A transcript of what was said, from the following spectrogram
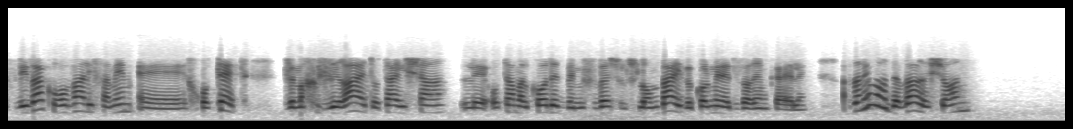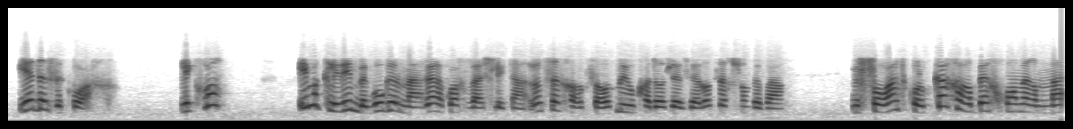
הסביבה הקרובה לפעמים אה, חוטאת ומחזירה את אותה אישה לאותה מלכודת במסווה של שלום בית וכל מיני דברים כאלה. אז אני אומרת, דבר ראשון, ידע זה כוח. לקרוא. אם מקלידים בגוגל מעגל הכוח והשליטה, לא צריך הרצאות מיוחדות לזה, לא צריך שום דבר. מפורט כל כך הרבה חומר מה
